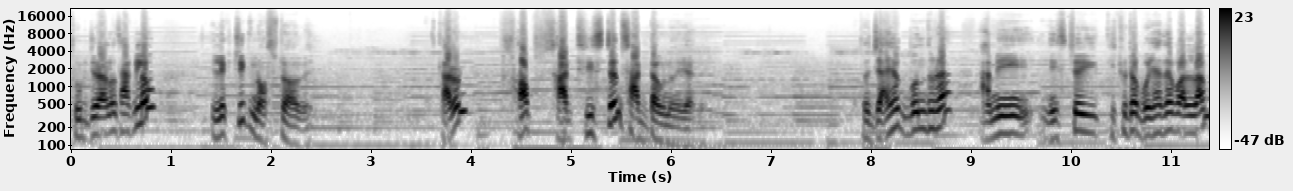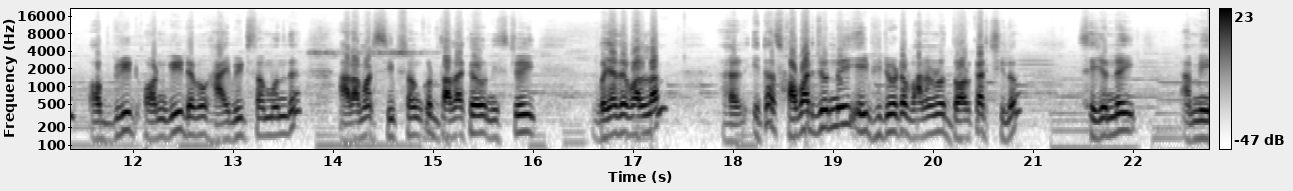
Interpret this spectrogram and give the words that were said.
সূর্যের আলো থাকলেও ইলেকট্রিক নষ্ট হবে। কারণ সব সিস্টেম শাটডাউন হয়ে যাবে। তো যাই হোক বন্ধুরা, আমি নিশ্চয়ই কিছুটা বোঝাতে পারলাম অফগ্রিড অনগ্রিড এবং হাইব্রিড সম্বন্ধে, আর আমার শিবশঙ্কর দাদাকেও নিশ্চয়ই বোঝাতে পারলাম। আর এটা সবার জন্যই এই ভিডিওটা বানানোর দরকার ছিল। সেই জন্যই আমি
